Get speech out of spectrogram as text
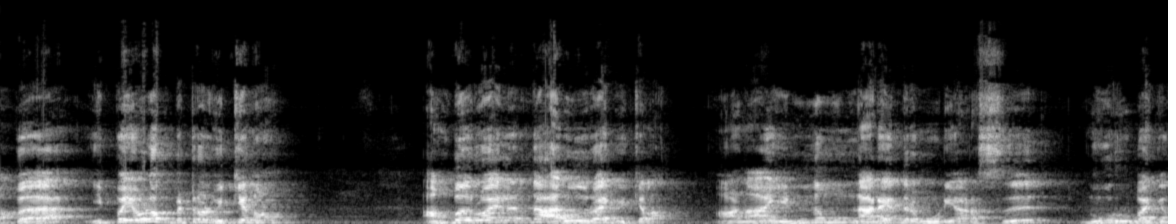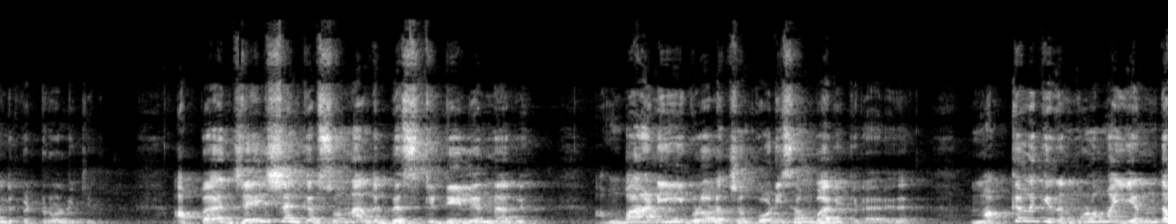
அப்போ இப்போ எவ்வளோ பெட்ரோல் விற்கணும் ஐம்பது ரூபாயிலேருந்து அறுபது ரூபாய்க்கு விற்கலாம் ஆனால் இன்னமும் நரேந்திர மோடி அரசு நூறு ரூபாய்க்கு வந்து பெட்ரோல் விற்கிது அப்போ ஜெய்சங்கர் சொன்ன அந்த பெஸ்ட் டீல் என்னது? அம்பானி இவ்வளோ லட்சம் கோடி சம்பாதிக்கிறாரு. மக்களுக்கு இதன் மூலமாக எந்த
